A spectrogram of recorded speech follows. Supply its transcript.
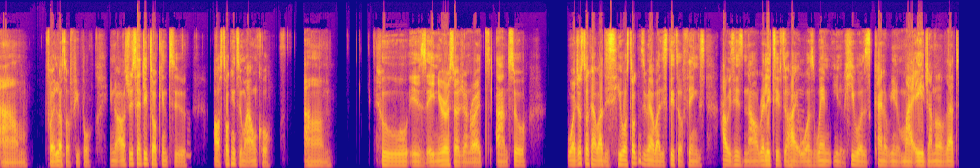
um, for a lot of people. You know, I was recently talking to, I was talking to my uncle, um, who is a neurosurgeon, right? And so we we're just talking about this. He was talking to me about the state of things, how it is now relative to how it Mm. was when you know he was kind of you know my age and all of that.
